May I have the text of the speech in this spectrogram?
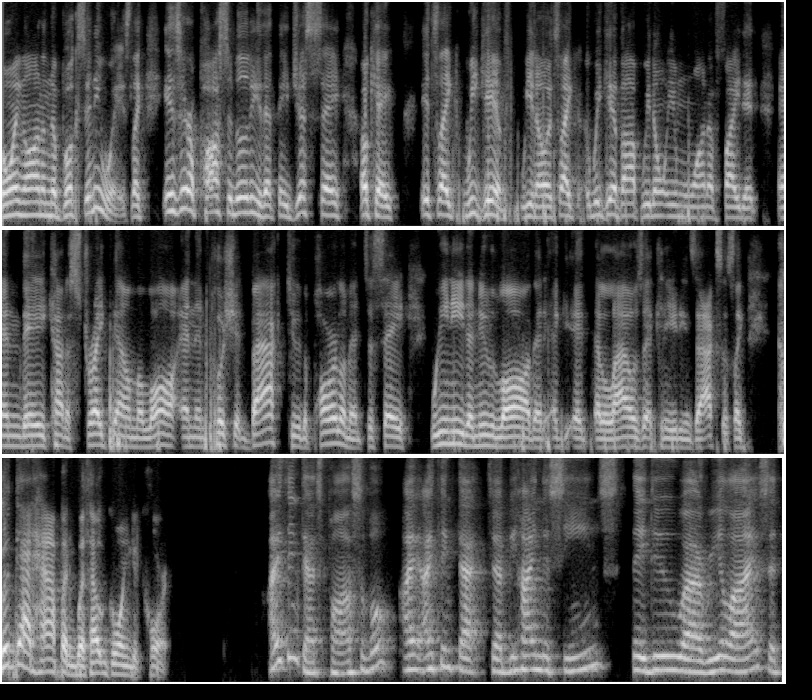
Going on in the books anyways. Like is there a possibility that they just say okay it's like we give you know it's like we give up we don't even want to fight it and they kind of strike down the law and then push it back to the parliament to say we need a new law that allows that canadians access. Like could that happen without going to court I think that's possible. I, I think that uh, behind the scenes, they do uh, realize that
